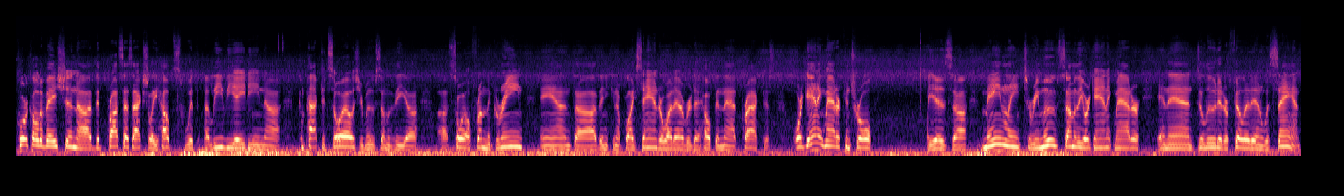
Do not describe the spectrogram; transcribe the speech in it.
Core cultivation uh, the process actually helps with alleviating uh, compacted soils. You remove some of the uh, uh soil from the green and uh, then you can apply sand or whatever to help in that practice Organic matter control is uh, mainly to remove some of the organic matter and then dilute it or fill it in with sand.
